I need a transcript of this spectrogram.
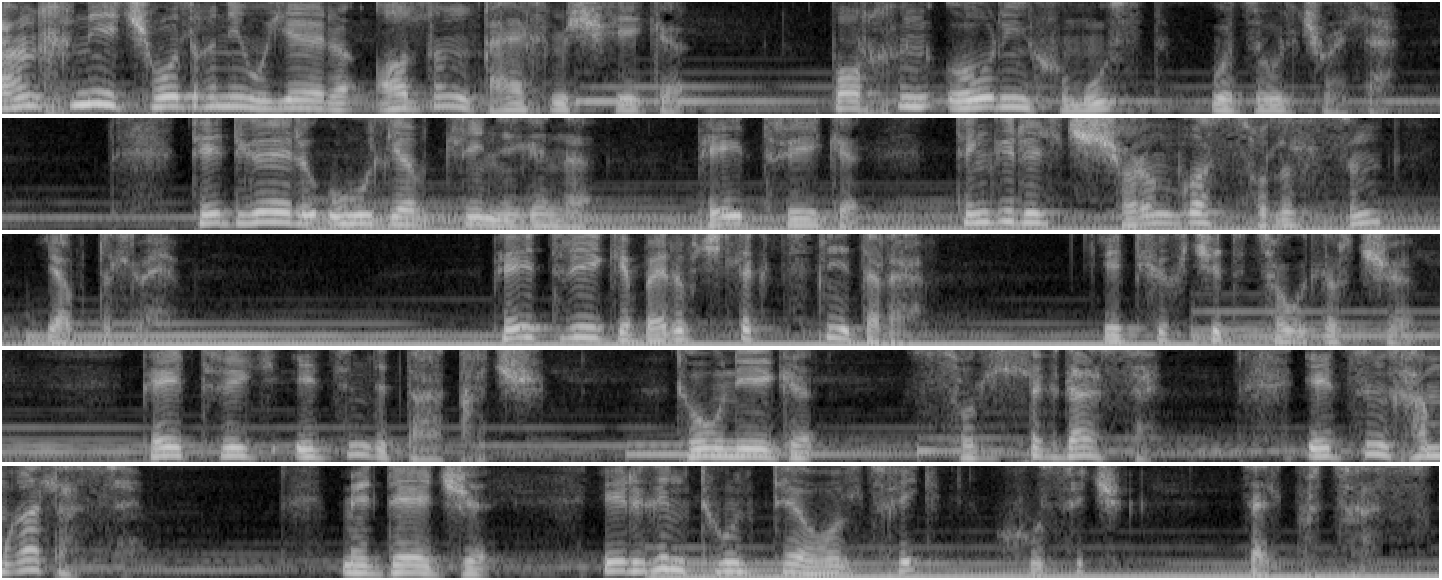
Анхны чуулганы үеэр олон гайхамшигыг Бурхан өөрийн хүмүүст үзүүлж байлаа. Тэдгээр үйл явдлын нэг нь Петрийг Тэнгэрлэгч шоронгоос суллсан явдал байв. Петрийг баривчлагдсны дараа итгэгчид цугларч Петрийг эзэнд даатгаж түүнийг суллагдаасаа эзэн хамгаалаасаа мэдээж эргэн түүнтэй уулзахыг хүсэж залбирцгаасан.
